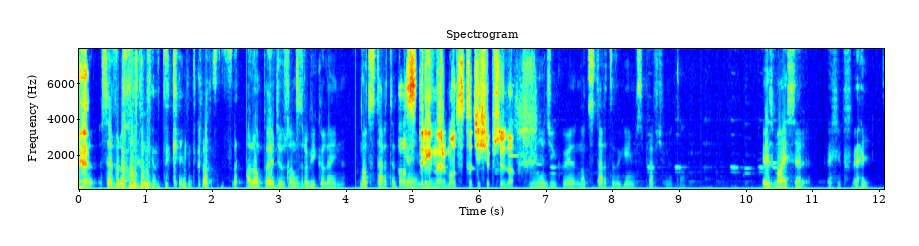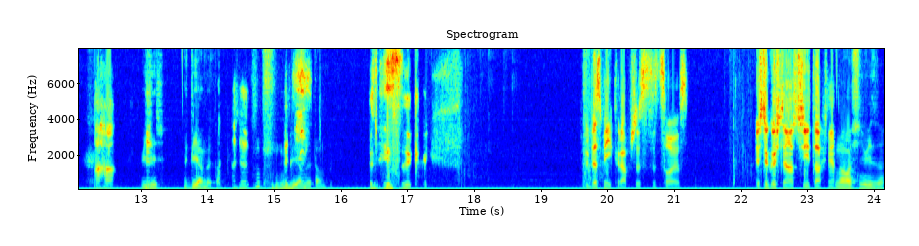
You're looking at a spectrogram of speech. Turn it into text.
Owner left the game and closed the server. Ale on powiedział, że on zrobi kolejny. Not started To game. streamer mod, to ci się przyda. Nie, dziękuję. Not started game. Sprawdźmy to. Jest my ser... Ej, Aha. widzisz? Wbijamy tam. Wbijamy tam. Język. I Bez mikra wszyscy, co jest? Jeszcze goście na cheatach, nie? No właśnie widzę.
